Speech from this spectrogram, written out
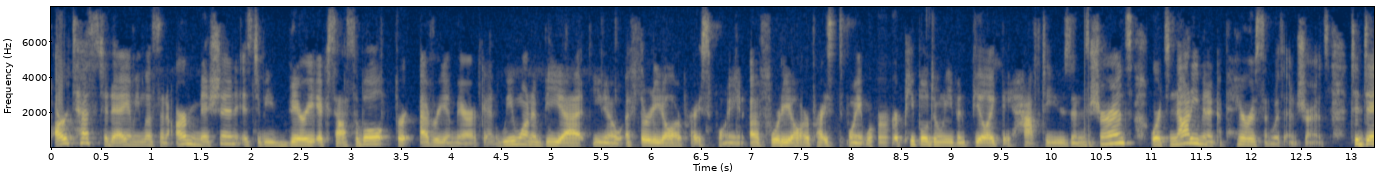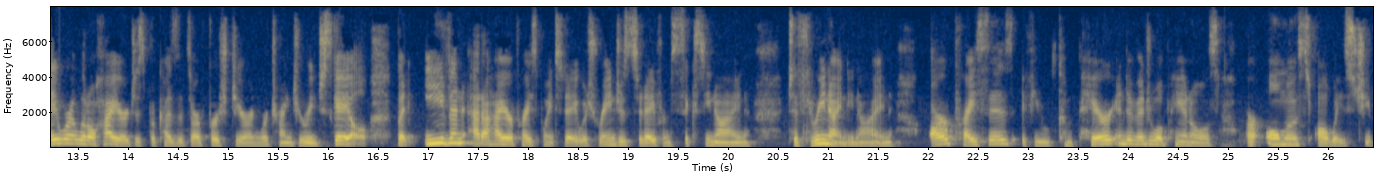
Our test today, I mean, listen, our mission is to be very accessible for every American. We want to be at, you know, a $30 price point, a $40 price point where people don't even feel like they have to use insurance or it's not even a comparison with insurance. Today we're a little higher just because it's our first year and we're trying to reach scale. But even at a higher price point today, which ranges today from 69 to 399, our prices, if you compare individual panels, are almost always cheaper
